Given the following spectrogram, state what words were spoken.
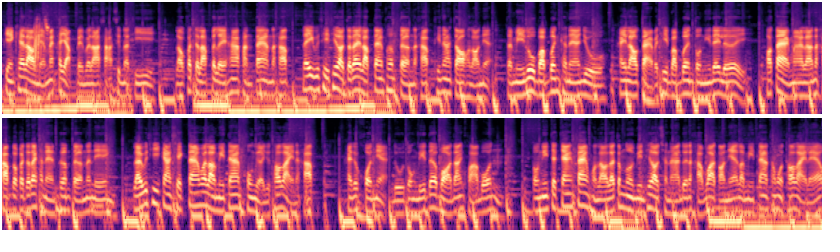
เพียงแค่เราเนี่ยไม่ขยับเป็นเวลา 30 นาที เราก็จะรับไปเลย 5,000 แต้มนะครับและอีกวิธีที่เราจะได้รับแต้มเพิ่มเติมนะครับ ที่หน้าจอของเราเนี่ยจะมีรูปบับเบิลคะแนนอยู่ ให้เราแตะไปที่บับเบิลตรงนี้ได้เลย พอแตกมาแล้วนะครับ เราก็จะได้คะแนนเพิ่มเติมนั่นเอง และวิธีการเช็คแต้มว่าเรามีแต้มคงเหลืออยู่เท่าไหร่นะครับให้ทุกคนเนี่ยดูตรงลีดเดอร์บอร์ดด้านขวาบน ตรงนี้จะแจ้งแต้มของเราและจำนวนวินที่เราชนะด้วยนะครับ ว่าตอนนี้เรามีแต้มทั้งหมดเท่าไหร่แล้ว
